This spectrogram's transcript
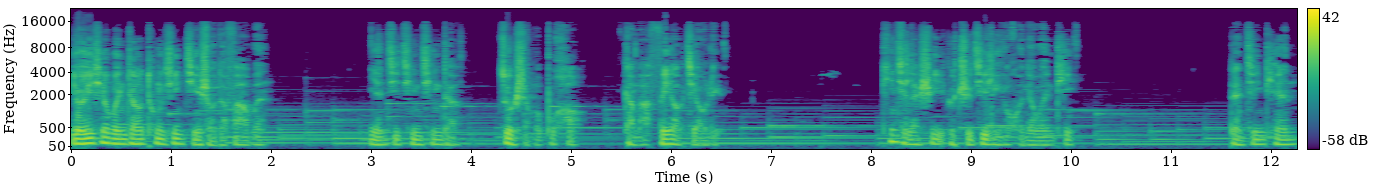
有一些文章痛心疾首的发问：“年纪轻轻的做什么不好，干嘛非要焦虑？”听起来是一个直击灵魂的问题。但今天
